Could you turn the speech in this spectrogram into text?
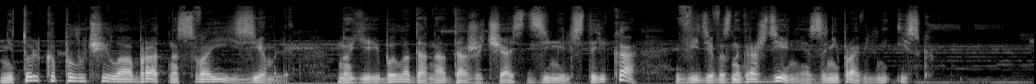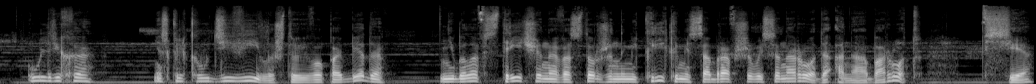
не только получила обратно свои земли – но ей была дана даже часть земель старика в виде вознаграждения за неправильный иск. Ульриха несколько удивило, что его победа не была встречена восторженными криками собравшегося народа, а наоборот, все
